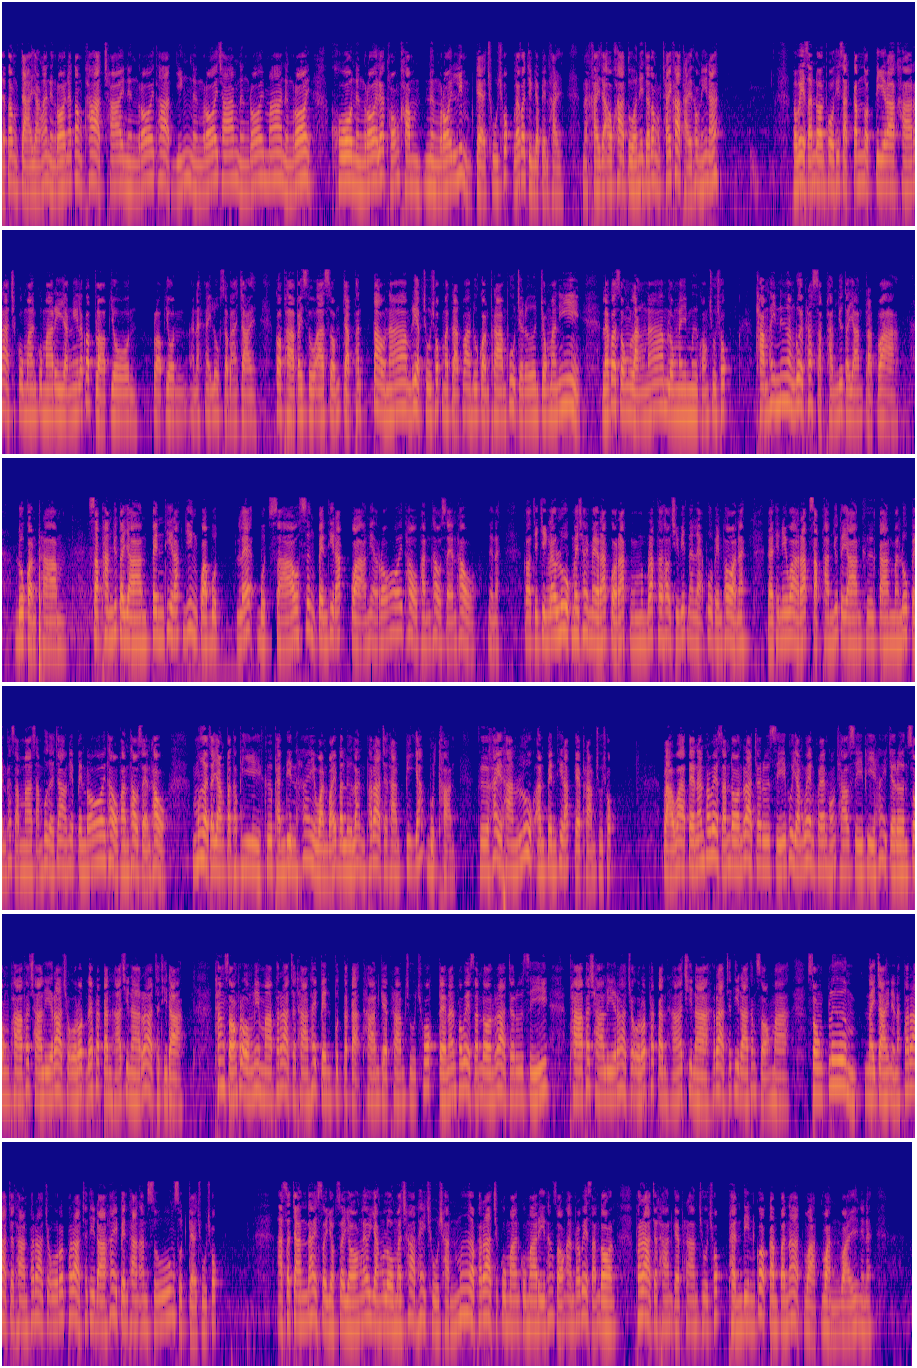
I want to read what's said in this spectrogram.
จะต้องจ่ายอย่างละหนึ่งร้อยนะต้องทาสชายหนึ่งร้อยทาสหญิงหนึ่งร้อยช้างหนึ่งร้อยม้าหนึ่งร้อยโคหนึ่งร้อยและท้องคำหนึ่งร้อยลิ่ม แก่ชูชก แล้วก็จึงจะเป็นไทยนะใครจะเอาค่าตัวนี้จะต้องใช้ค่าไถ่เท่านี้นะ พระเวสสันดรโพธิสัตว์กำหนดตีราคาราชกุมารกุมารีอย่างนี้ แล้วก็ปลอบโยน ปลอบโยนนะให้ลูกสบายใจ ก็พาไปสู่อาสมจับพัด เต้าน้ำเรียกชูชกมาตรัสว่าดูก่อนพราหมณ์ผู้เจริญจงมานี่ แล้วก็ทรงหลั่งน้ำลงในมือของชูชกทำให้เนื่องด้วยพระสัพพัญยุตยานตรัสว่า ดูก่อนพราหมณ์ สัพพัญยุตยานเป็นที่รักยิ่งกว่าบุตรและบุตรสาวซึ่งเป็นที่รักกว่าเนี่ยร้อยเท่าพันเท่าแสนเท่าเนี่ยนะก็จริงๆแล้วลูกไม่ใช่ไม่รักก็รักรักเท่าเท่าชีวิตนั่นแหละผู้เป็นพ่อนะ แต่ทีนี้ว่ารักสัพพัญยุตยานคือการบรรลุเป็นพระสัมมาสัมพุทธเจ้าเนี่ยเป็นร้อยเท่าพันเท่าแสนเท่า เมื่อจะยังปฐพีคือแผ่นดินให้วันไว้บรรลือลั่น พระราชทานปิยบุตรทาน คือให้ทานลูกอันเป็นที่รักแก่พรามชูชก กล่าวว่าแต่นั้นพระเวสสันดรราชฤาษีผู้ยังเว้นแคว้นของชาวซีพีให้เจริญทรงพาพระชาลีราชโอรส และพระกันหาชินาราชธิดา ทั้งสองพระองค์นี่มาพระราชทานให้เป็นปุตตะทานแก่พราหมณ์ชูชก แต่นั้นพระเวสสันดรราชฤาษีพาพระชาลีราชโอรสพระกันหาชินา ราชธิดาทั้งสองมา ทรงปลื้มในใจเนี่ยนะพระราชทานพระราชโอรสพระราชธิดาให้เป็นทานอันสูงสุดแก่ชูชก อัศจรรย์ได้สยดสยองแล้วยังโลมาชาติให้ชูชัน เมื่อพระราชกุมารกุมารีทั้งสองอันพระเวสสันดร พระราชทานแก่พราหมณ์ชูชก แผ่นดินก็กำปนาตหวาดหวั่นไหวเนี่ยนะ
